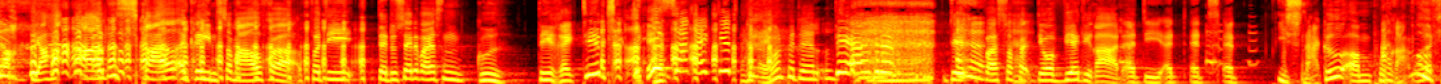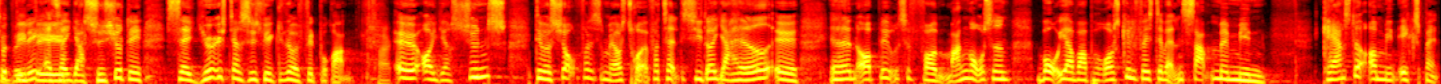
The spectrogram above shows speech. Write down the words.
Nå. Jeg har aldrig skrevet af grin så meget før, fordi da du sagde det, var jeg sådan, gud, det er rigtigt. Det er så rigtigt. Han er jo en pedel. Det er jo det. Det, var så, fa- det var virkelig rart, at, de, at, at, at I snakkede om programmet, Ej, fordi det... det... Altså, jeg synes jo det seriøst, jeg synes virkelig, det var et fedt program. Tak. Øh, og jeg synes, det var sjovt, for det, som jeg også tror, jeg fortalte i Sitter, jeg havde, øh, jeg havde en oplevelse for mange år siden, hvor jeg var på Roskilde Festivalen sammen med min kæreste og min eksmand.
